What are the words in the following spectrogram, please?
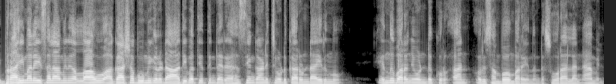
ഇബ്രാഹിം അലൈഹി സ്വലാമിന് അള്ളാഹു ആകാശഭൂമികളുടെ ആധിപത്യത്തിന്റെ രഹസ്യം കാണിച്ചു കൊടുക്കാറുണ്ടായിരുന്നു എന്ന് പറഞ്ഞുകൊണ്ട് ഖുർആൻ ഒരു സംഭവം പറയുന്നുണ്ട് സൂറ അൽ ആമിൽ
